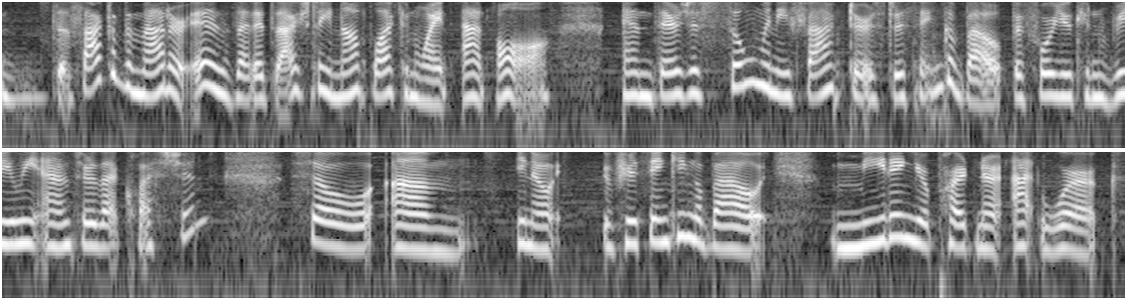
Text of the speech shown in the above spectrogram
the fact of the matter is that it's actually not black and white at all. And there's just so many factors to think about before you can really answer that question. So, um, you know, if you're thinking about meeting your partner at work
